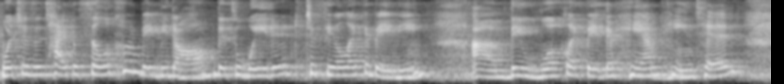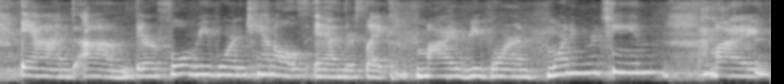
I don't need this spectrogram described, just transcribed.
which is a type of silicone baby doll that's weighted to feel like a baby. Um, they look like ba- they're hand painted, and um, they're full reborn channels. And there's like my reborn morning routine, my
